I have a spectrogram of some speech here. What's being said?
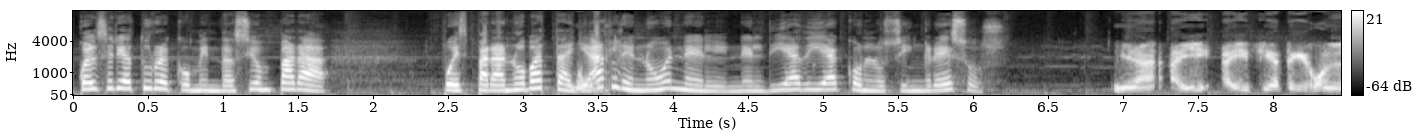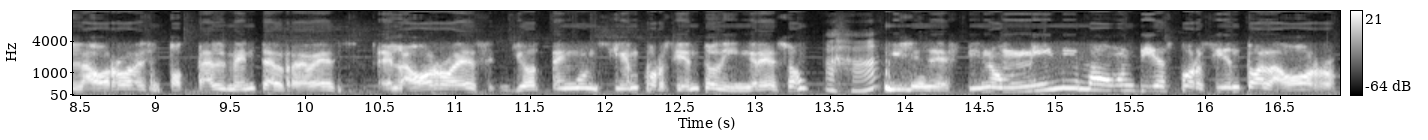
¿Cuál sería tu recomendación para, pues, para no batallarle, ¿no? En el, en el día a día con los ingresos. Mira, ahí, ahí fíjate que con el ahorro es totalmente al revés. El ahorro es, yo tengo un 100% de ingreso y le destino mínimo un 10% al ahorro.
